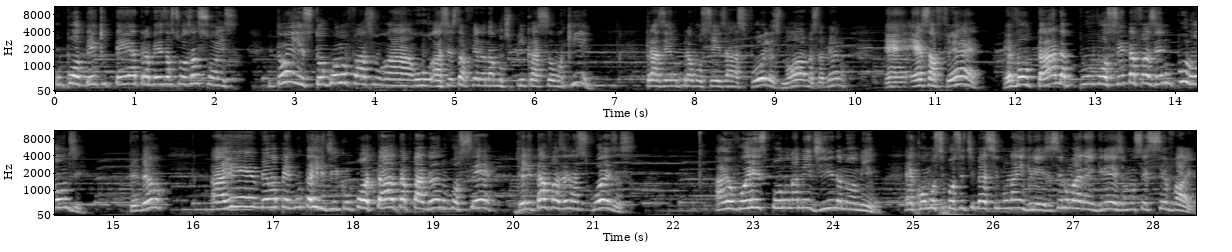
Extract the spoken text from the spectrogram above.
o poder que tem através das suas ações. Então é isso. Então quando eu faço a, a sexta-feira da multiplicação aqui, trazendo para vocês as folhas novas, tá vendo? É, essa fé é voltada por você tá fazendo por onde, entendeu? Aí vem uma pergunta ridícula, o portal tá pagando você, ele tá fazendo as coisas. Aí eu vou e respondo na medida, meu amigo. É como se você estivesse indo na igreja. Você não vai na igreja, eu não sei se você vai.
